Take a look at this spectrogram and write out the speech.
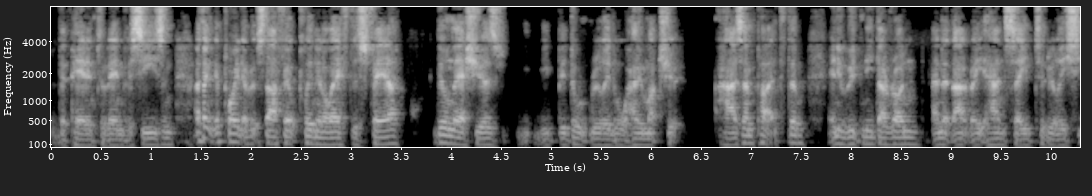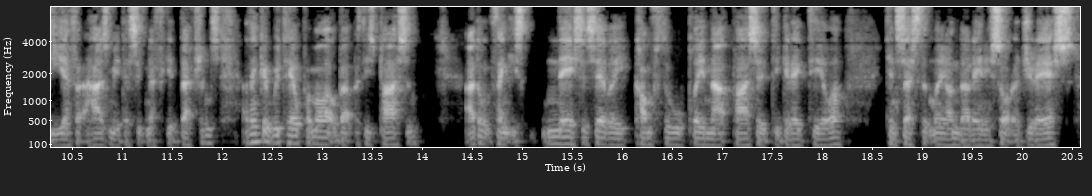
the parent to the end of the season. I think the point about Starfelt playing on the left is fair. The only issue is we don't really know how much it has impacted them, and he would need a run in at that right hand side to really see if it has made a significant difference. I think it would help him a little bit with his passing. I don't think he's necessarily comfortable playing that pass out to Greg Taylor consistently under any sort of duress,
